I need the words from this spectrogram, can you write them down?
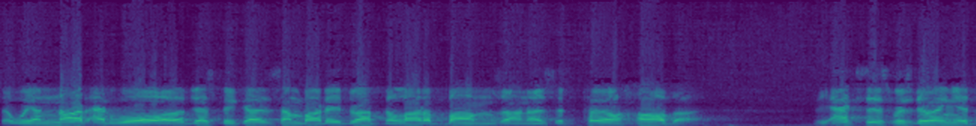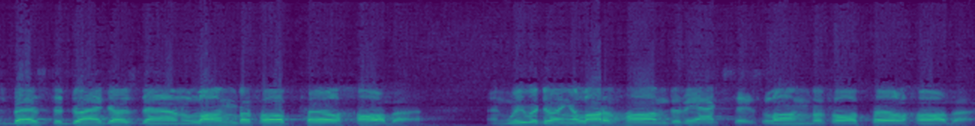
So we are not at war just because somebody dropped a lot of bombs on us at Pearl Harbor. The Axis was doing its best to drag us down long before Pearl Harbor. And we were doing a lot of harm to the Axis long before Pearl Harbor.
